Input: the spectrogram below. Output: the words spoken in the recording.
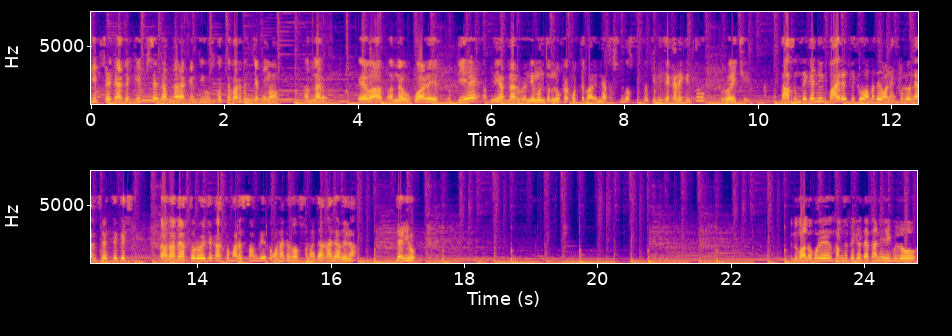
gift set as a gift set আপনারা কিন্তু ইউজ করতে পারবেন যে কোনো আপনার আপনার উপহারে দিয়ে আপনি আপনার নিমন্ত্রণ রক্ষা করতে পারেন। এত সুন্দর সুন্দর জিনিস এখানে কিন্তু রয়েছে। তা আসুন দেখে নিই বাইরের দিকেও আমাদের অনেকগুলো ল্যাম্প সেট দেখেছি। দাদা ব্যস্ত রয়েছে কাস্টমারের সঙ্গে, তো ওনাকে সবসময় দেখা যাবে না। যাই হোক। কিন্তু ভালো করে সামনে থেকে দেখান এগুলো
